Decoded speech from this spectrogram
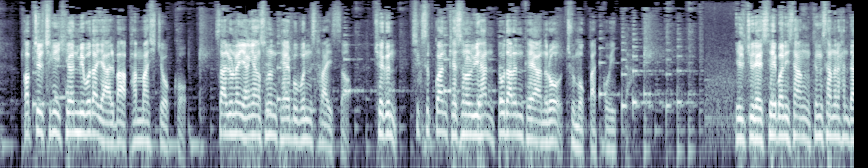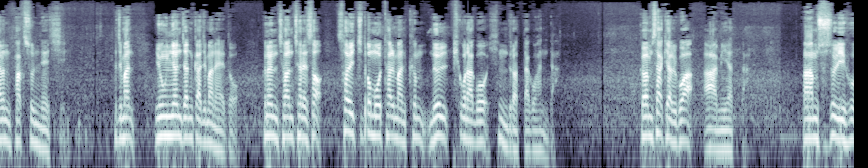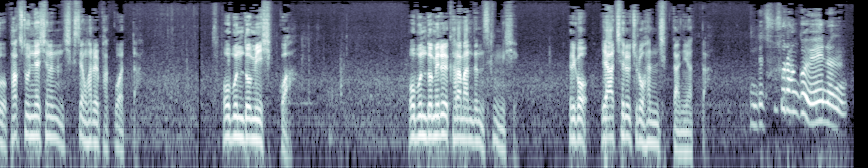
껍질층이 현미보다 얇아 밥맛이 좋고 쌀룬의 영양소는 대부분 살아있어 최근 식습관 개선을 위한 또 다른 대안으로 주목받고 있다. 일주일에 세 번 이상 등산을 한다는 박순례 씨. 하지만 6년 전까지만 해도 그는 전철에서 서 있지도 못할 만큼 늘 피곤하고 힘들었다고 한다. 검사 결과 암이었다. 암 수술 이후 박순례 씨는 식생활을 바꾸었다. 오분도미 식과, 오분도미를 갈아 만든 생식, 그리고 야채를 주로 한 식단이었다. 근데 수술한 거 외에는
